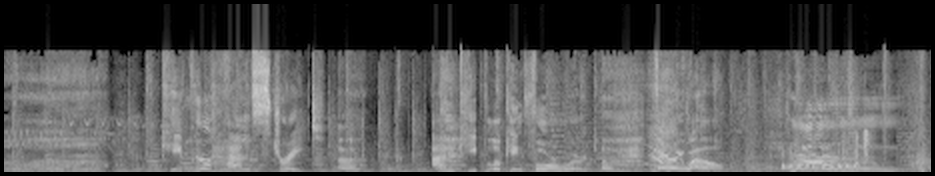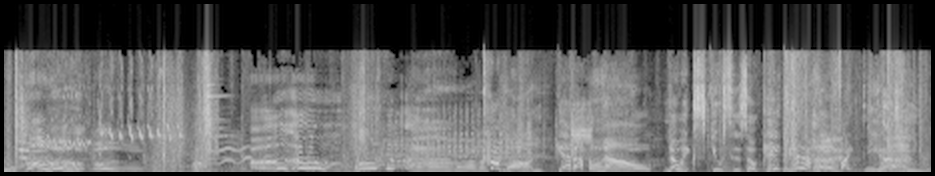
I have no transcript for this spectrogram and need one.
Uh, keep your hands straight. Uh. and keep looking forward. Uh. Very well. Hmm. Oh, oh, oh, Come on, get up now. No excuses, okay? Get up and fight me, you two.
